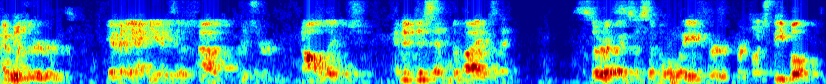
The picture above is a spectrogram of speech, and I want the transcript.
I wonder, do you have any ideas of how to preserve knowledge in a and sort of accessible way for, for most people?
